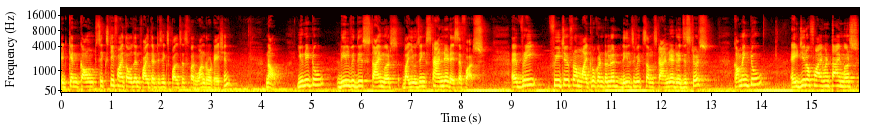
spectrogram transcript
it can count 65,536 pulses for one rotation. Now you need to deal with these timers by using standard SFRs. Every feature from microcontroller deals with some standard registers. Coming to 8051 timers,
